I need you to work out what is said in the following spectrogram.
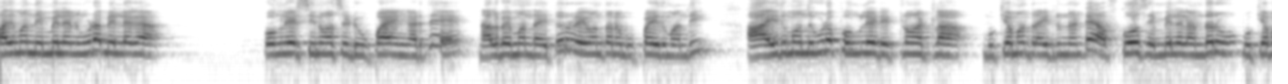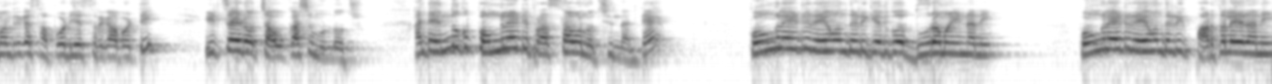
పది మంది ఎమ్మెల్యేలను కూడా మెల్లగా పొంగులేటి శ్రీనివాస్ రెడ్డి ఉపాయం కడితే నలభై మంది అవుతారు రేవంత్ అన్న ముప్పై ఐదు మంది. ఆ ఐదు మంది కూడా పొంగులేటి ఎట్లా అట్లా ముఖ్యమంత్రి అవుతుందంటే అఫ్ కోర్స్ ఎమ్మెల్యేలు అందరూ ముఖ్యమంత్రిగా సపోర్ట్ చేస్తారు కాబట్టి ఇటు సైడ్ వచ్చే అవకాశం ఉండొచ్చు. అంటే ఎందుకు పొంగులేటి ప్రస్తావన వచ్చిందంటే పొంగులేటి రేవంత్ రెడ్డికి ఎదుగో దూరమైందని పొంగులేటి రేవంత్ రెడ్డికి పడతలేదని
